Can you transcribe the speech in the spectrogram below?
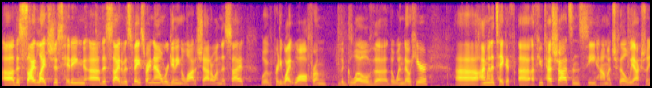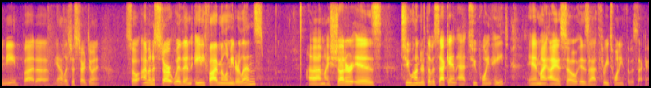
Uh, this side light's just hitting uh, this side of his face right now. We're getting a lot of shadow on this side. We have a pretty white wall from the glow of the, the window here. Uh, I'm going to take a, uh, a, few test shots and see how much fill we actually need. But uh, yeah, let's just start doing it. So I'm going to start with an 85 millimeter lens. Uh, my shutter is 200th of a second at 2.8, and my ISO is at 320th of a second.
